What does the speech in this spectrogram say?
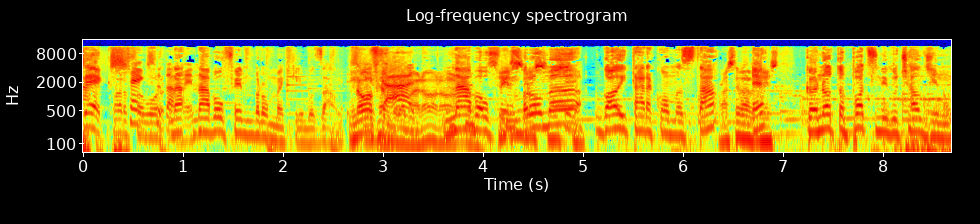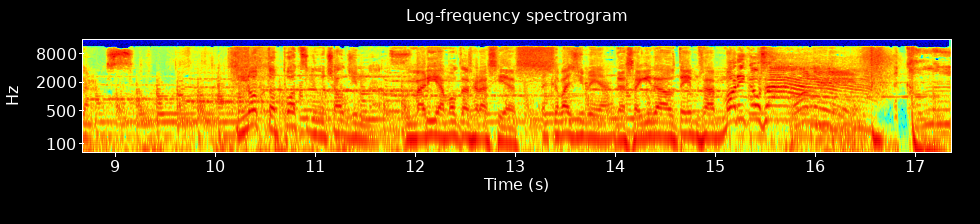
secs. Per favor, na- anàveu fent broma aquí, vosaltres. No fem broma, no, no. Anàveu fent sí, broma, sí. Goit ara com està, eh? Que no te pots ni dutxar al gimnàs. No te pots ni dutxar al gimnàs. Maria, moltes gràcies. Que vagi bé, eh? De seguida el temps amb Mònica Usà! Common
